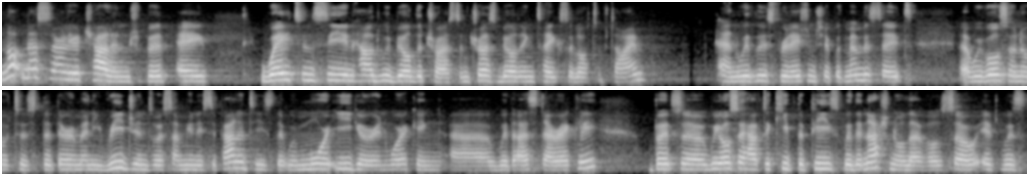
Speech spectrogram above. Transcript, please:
not necessarily a challenge, but a wait and see and how do we build the trust. And trust building takes a lot of time. And with this relationship with member states, uh, we've also noticed that there are many regions or some municipalities that were more eager in working uh, with us directly. But uh, we also have to keep the peace with the national level. So it was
